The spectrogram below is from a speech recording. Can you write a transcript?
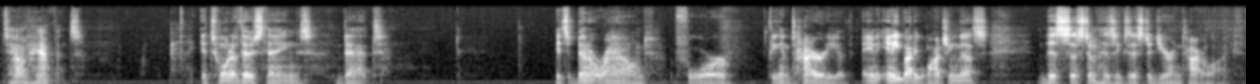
It's how it happens. It's one of those things that it's been around for the entirety of anybody watching this. This system has existed your entire life.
